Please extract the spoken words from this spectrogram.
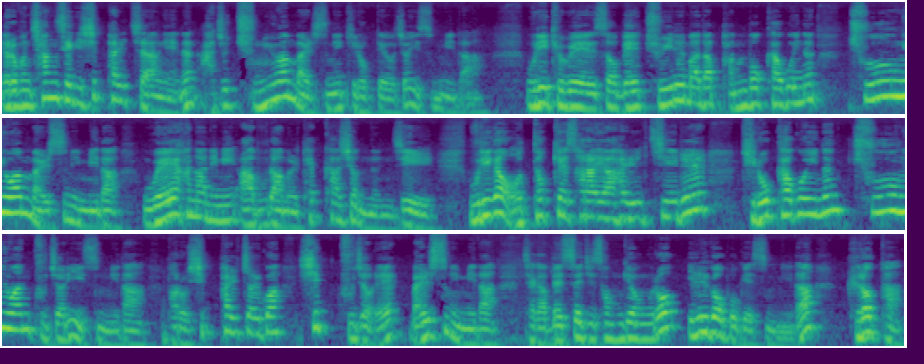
여러분, 창세기 18장에는 아주 중요한 말씀이 기록되어져 있습니다. 우리 교회에서 매 주일마다 반복하고 있는 중요한 말씀입니다. 왜 하나님이 아브라함을 택하셨는지, 우리가 어떻게 살아야 할지를 기록하고 있는 중요한 구절이 있습니다. 바로 18절과 19절의 말씀입니다. 제가 메시지 성경으로 읽어보겠습니다. 그렇다.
